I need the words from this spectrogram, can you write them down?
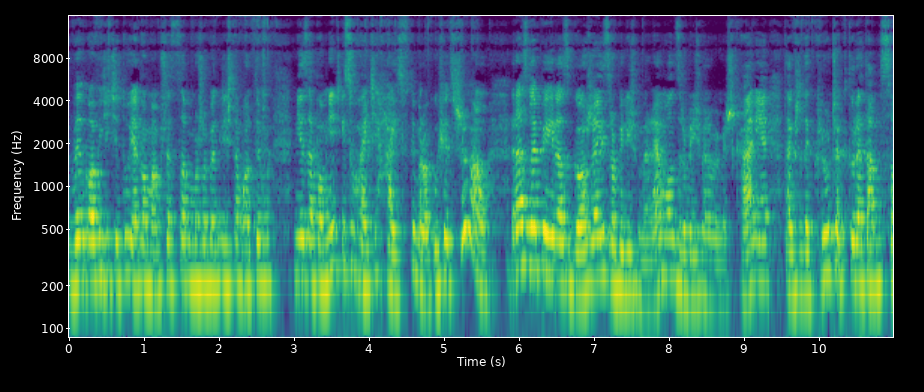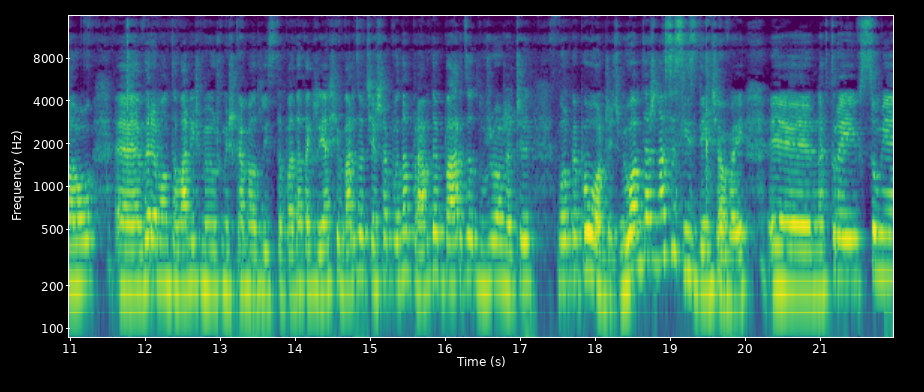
Wy widzicie tu, ja go mam przed sobą, żeby gdzieś tam o tym nie zapomnieć. I słuchajcie, hajs w tym roku się trzymał. Raz lepiej, raz gorzej. Zrobiliśmy remont, zrobiliśmy nowe mieszkanie, także te klucze, które tam są, e, wyremontowaliśmy, już mieszkamy od listopada, także ja się bardzo cieszę, bo naprawdę bardzo dużo rzeczy mogę połączyć. Byłam też na sesji zdjęciowej, yy, na której w sumie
